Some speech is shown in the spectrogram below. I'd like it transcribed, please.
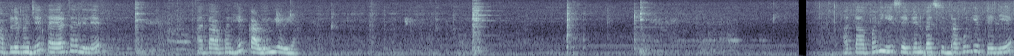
आपले भजे तयार झालेले आहेत. आता आपण हे काढून घेऊया. आता आपण ही सेकंड बॅच सुद्धा आपण घेतलेली आहे.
